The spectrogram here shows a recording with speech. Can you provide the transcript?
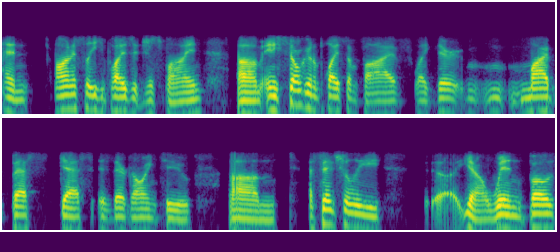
and honestly, he plays it just fine. Um, and he's still going to play some five. Like they're m- my best guess is they're going to um, essentially, uh, you know, when both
